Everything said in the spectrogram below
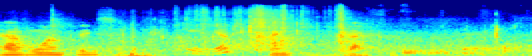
You have one, please? Here you go. Thank you. That's- All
